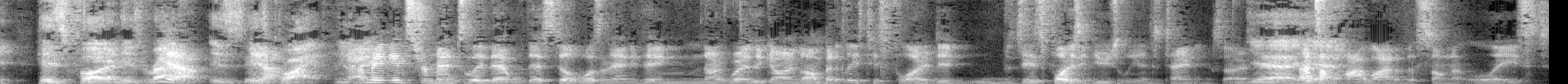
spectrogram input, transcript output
actually his flow and his rap Yeah, is, is yeah. quite. You know. I mean, instrumentally, there there still wasn't anything noteworthy going on, but at least his flow did. His flows are usually entertaining, so Yeah, that's yeah. a highlight of the song at least.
